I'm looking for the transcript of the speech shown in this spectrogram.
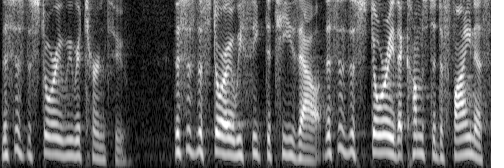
This is the story we return to. This is the story we seek to tease out. This is the story that comes to define us,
